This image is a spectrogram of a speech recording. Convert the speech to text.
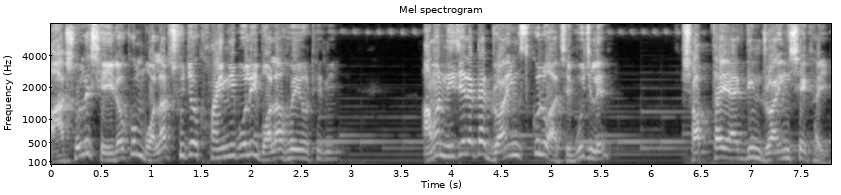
আসলে সেই রকম বলার সুযোগ হয়নি বলেই বলা হয়ে ওঠেনি। আমার নিজের একটা ড্রয়িং স্কুলও আছে, বুঝলে? সপ্তাহে একদিন ড্রয়িং শেখাই।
